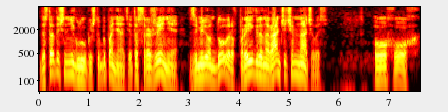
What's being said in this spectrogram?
Достаточно не глупый, чтобы понять, это сражение за миллион долларов проиграно раньше, чем началось. Ох-ох.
